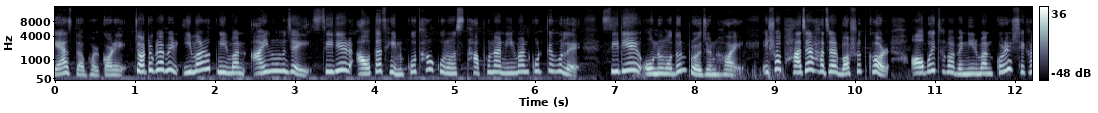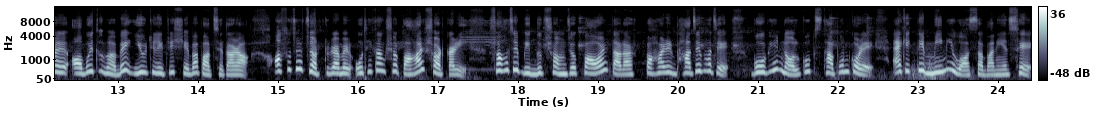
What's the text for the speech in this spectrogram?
গ্যাস ব্যবহার করে। চট্টগ্রামের ইমারত নির্মাণ আইন অনুযায়ী সিডিএর আওতাধীন কোথাও কোনো স্থাপনা নির্মাণ করতে হলে সিডিএর অনুমোদন প্রয়োজন হয়। এসব হাজার হাজার বসতঘর অবৈধভাবে নির্মাণ করে সেখানে অবৈধভাবে ইউটিলিটি সেবা পাচ্ছে তারা। অথচ চট্টগ্রামের অধিকাংশ পাহাড় সরকারি। সহজে বিদ্যুৎ সংযোগ পাওয়ার তারা পাহাড়ের ভাজে ভাজে গভীর নলকূপ স্থাপন করে এক একটি মিনি ওয়াসা বানিয়েছে।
